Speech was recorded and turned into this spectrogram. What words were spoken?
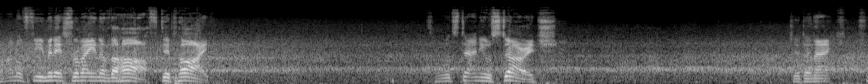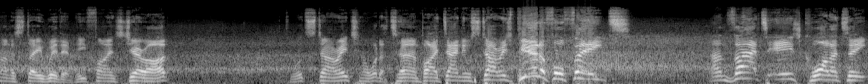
Final few minutes remain of the half. Depay. Towards Daniel Sturridge. Jedinak trying to stay with him. He finds Gerrard. Towards Sturridge. Oh, what a turn by Daniel Sturridge. Beautiful feet! And that is quality.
